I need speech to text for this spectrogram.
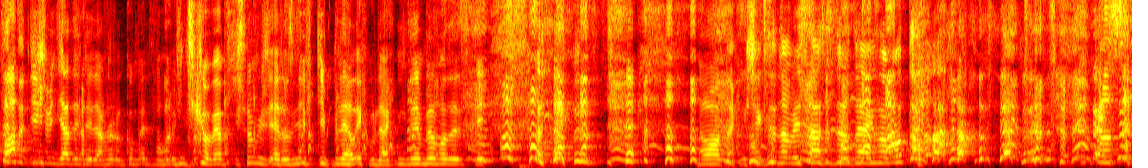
jsem totiž viděla teď nedávno dokument o horníčkovi a přišlo mi, že je hrozně vtipný, ale chudák nikdy nebyl moc hezký. No, tak víš, jak jsem to myslela, že jsem to jak zamotala. Prostě,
